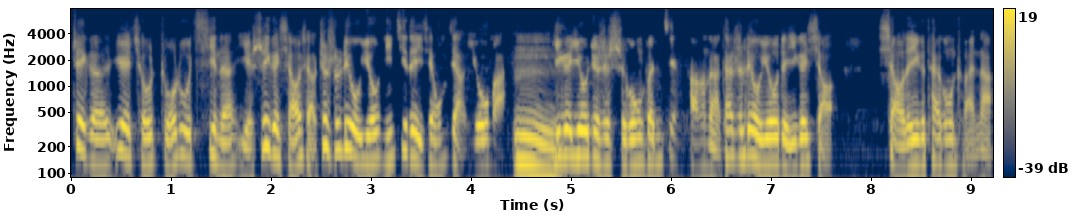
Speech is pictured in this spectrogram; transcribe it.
这个月球着陆器呢，也是一个小小，就是六 U。您记得以前我们讲 U 嘛？嗯，一个 U 就是十公分见方的，它是六 U 的一个小小的一个太空船呐，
